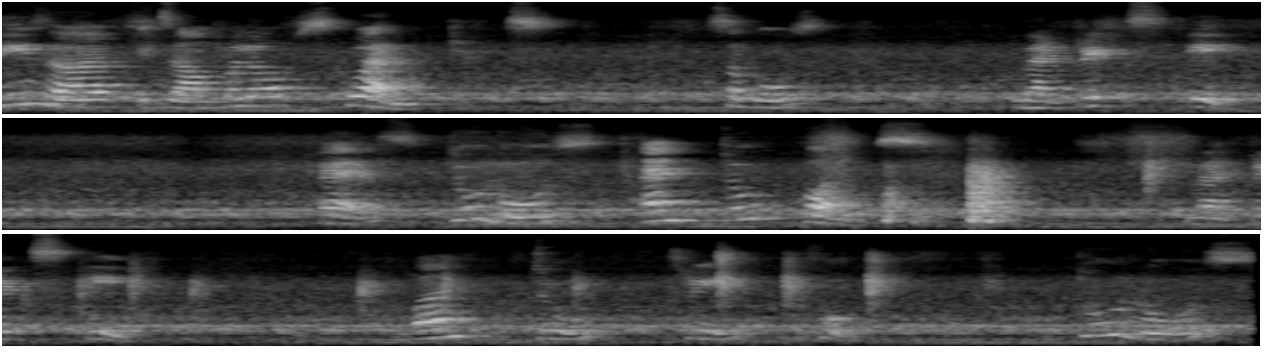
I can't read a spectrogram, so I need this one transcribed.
these are example of square matrix suppose matrix A has two rows and two columns. Matrix A. 1, 2, 3, 4. Two rows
